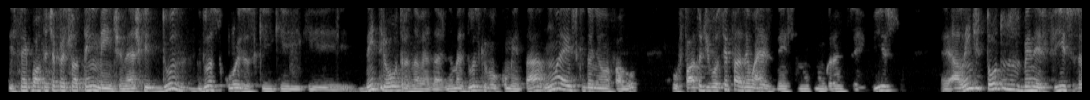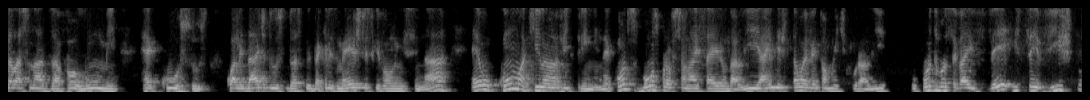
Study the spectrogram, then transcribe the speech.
Isso é importante a pessoa ter em mente, né? Acho que duas, duas coisas que, que, que, dentre outras, na verdade, né? mas duas que eu vou comentar. Uma é isso que o Daniel falou, o fato de você fazer uma residência num, num grande serviço, é, além de todos os benefícios relacionados a volume, recursos, qualidade dos, das, daqueles mestres que vão lhe ensinar, é o como aquilo é uma vitrine, né? Quantos bons profissionais saíram dali, ainda estão eventualmente por ali, o quanto você vai ver e ser visto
